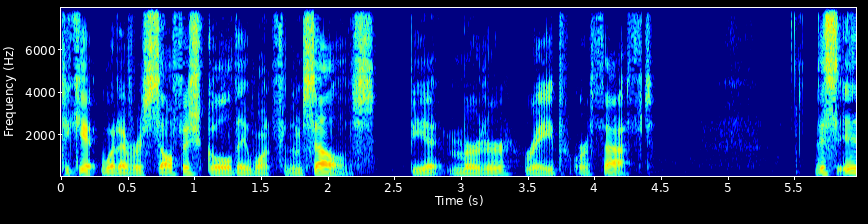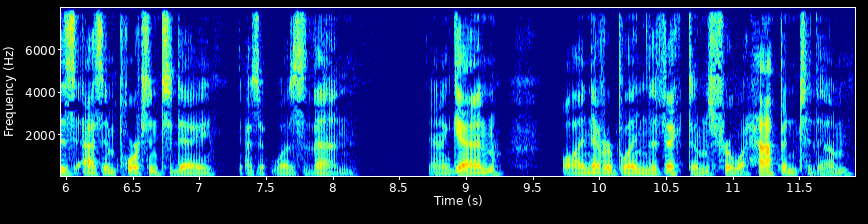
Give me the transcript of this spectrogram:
to get whatever selfish goal they want for themselves, be it murder, rape, or theft. This is as important today as it was then. And again, while I never blame the victims for what happened to them,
